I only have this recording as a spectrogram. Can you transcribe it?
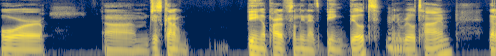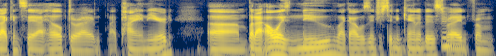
or um, just kind of being a part of something that's being built in Mhm. real time that I can say I helped or I, I pioneered. Um, but I always knew like I was interested in cannabis, Mhm. right? From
